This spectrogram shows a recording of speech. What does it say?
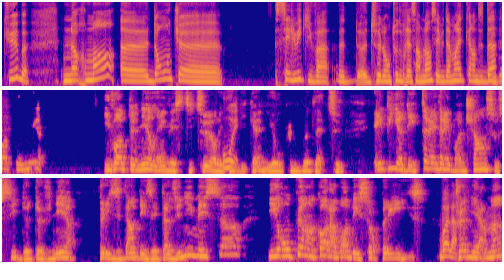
Cube. Normand, euh, donc c'est lui qui va, selon toute vraisemblance, évidemment être candidat il va obtenir l'investiture républicaine, il n'y a aucun doute là-dessus. Et puis, il y a des très, très bonnes chances aussi de devenir président des États-Unis, mais ça, on peut encore avoir des surprises. Voilà. Premièrement,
